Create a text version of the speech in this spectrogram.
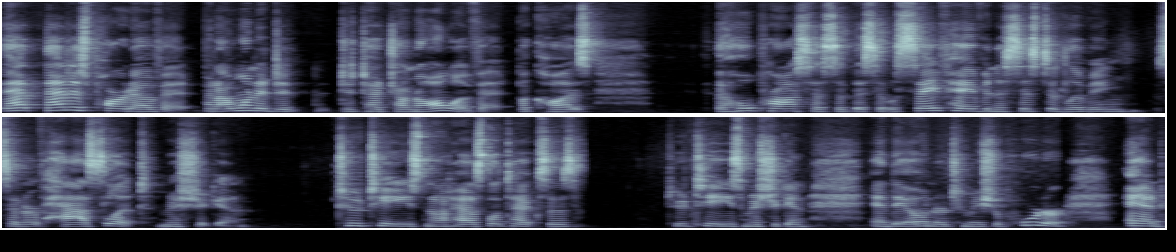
that that is part of it. But i wanted to, to touch on all of it because the whole process of this it was safe haven assisted living center of Haslett michigan. Two t's not Haslet texas. Two t's michigan. And the owner tamisha porter. And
